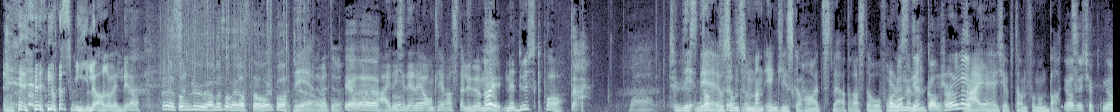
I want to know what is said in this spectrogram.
Nå smiler Are veldig, da. Det er sånn lue med sånne rastahår på. Det er det, vet du. Ja, det det? Nei, det er ikke det. Det er ordentlig rasta lue Oi! med, med dusk på. Tusen Det, det er jo sånn som man egentlig skal ha et svært rasta hår for å gå med. men- strikka den sjøl, eller? Nei, jeg har kjøpt den for noen batt. Ja, du kjøpte den, ja.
